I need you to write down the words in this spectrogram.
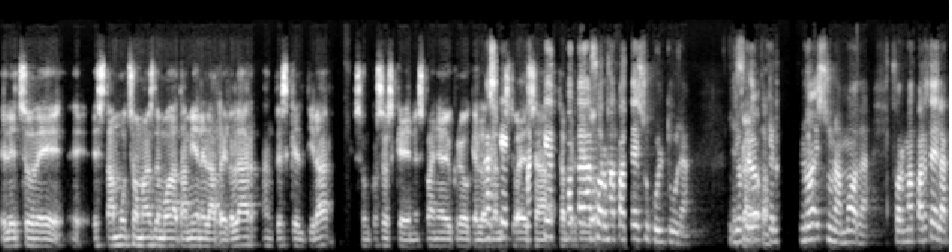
el hecho de, eh, está mucho más de moda también el arreglar antes que el tirar. Son cosas que en España yo creo que en las grandes ciudades ha, perdido. forma parte de su cultura. Yo creo que no es una moda, forma parte de la,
